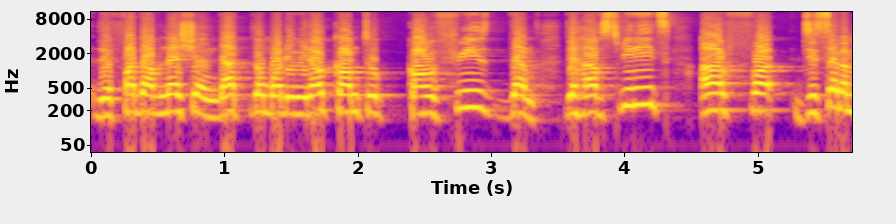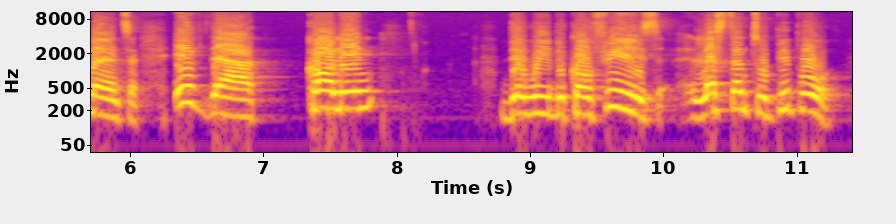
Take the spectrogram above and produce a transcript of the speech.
the father of nation. That nobody will not come to confuse them. They have spirits of uh, discernment. If they are calling, they will be confused. Listen to people.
